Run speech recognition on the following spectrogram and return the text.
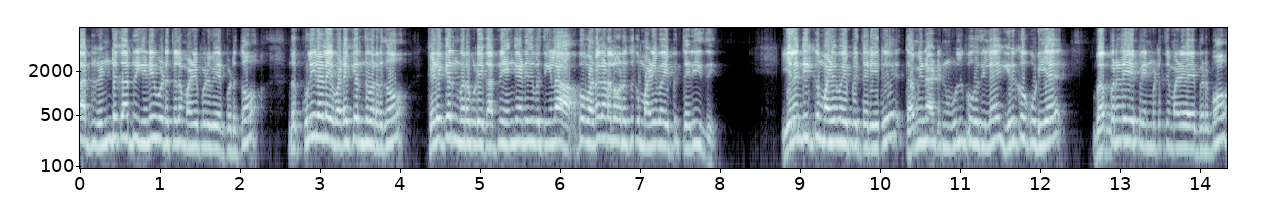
காற்று ரெண்டு காற்று இணைவு இடத்துல மழைப்பொழிவு ஏற்படுத்தும். இந்த குளிரலை வடக்கிருந்து வர்றதும் கிழக்கிருந்து வரக்கூடிய காற்று எங்கே இணைது பார்த்தீங்களா அப்போ வடகடலோரத்துக்கு மழை வாய்ப்பு தெரியுது. இலங்கைக்கு மழை வாய்ப்பு தெரியுது. தமிழ்நாட்டின் உள்பகுதியில் இருக்கக்கூடிய வெப்பநிலையை பயன்படுத்தி மழை வாய்ப்பு இருப்போம்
